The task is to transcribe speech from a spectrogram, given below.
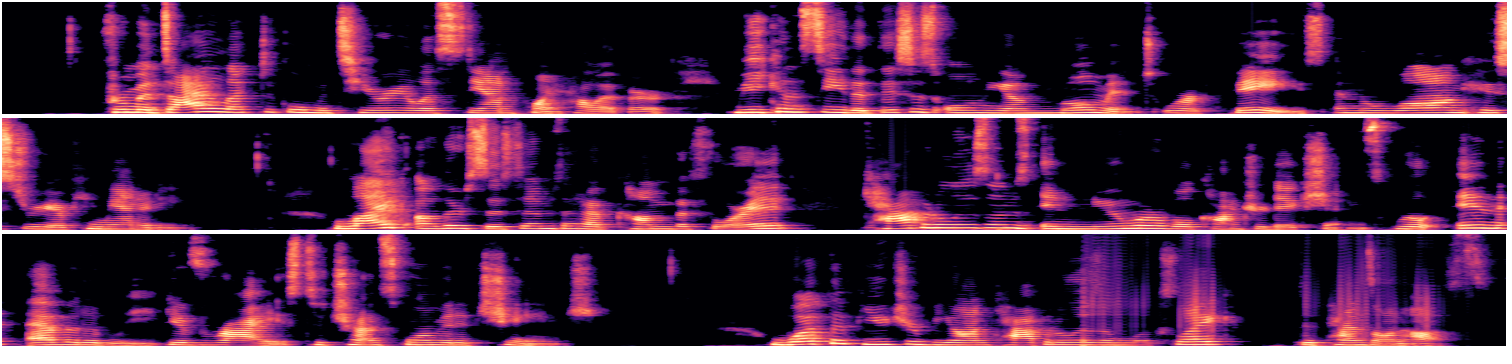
From a dialectical materialist standpoint, however, we can see that this is only a moment or a phase in the long history of humanity. Like other systems that have come before it, capitalism's innumerable contradictions will inevitably give rise to transformative change. What the future beyond capitalism looks like depends on us.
